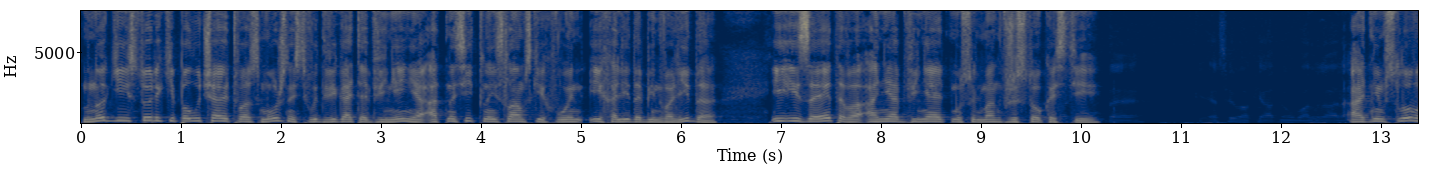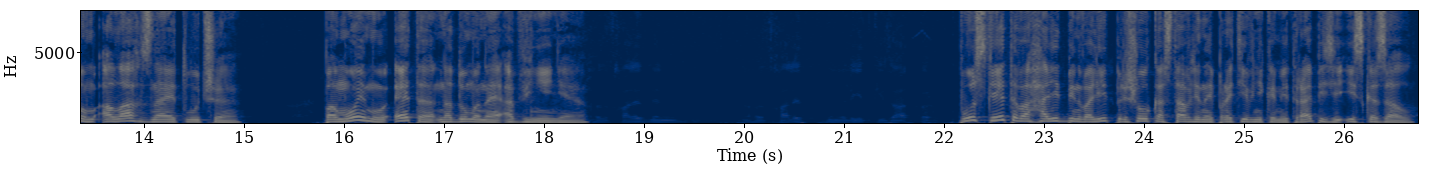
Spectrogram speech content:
многие историки получают возможность выдвигать обвинения относительно исламских войн и Халида бин Валида, и из-за этого они обвиняют мусульман в жестокости. Одним словом, Аллах знает лучше. По-моему, это надуманное обвинение. После этого Халид бин Валид пришел к оставленной противниками трапезе и сказал,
